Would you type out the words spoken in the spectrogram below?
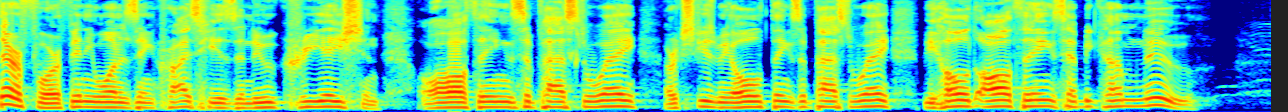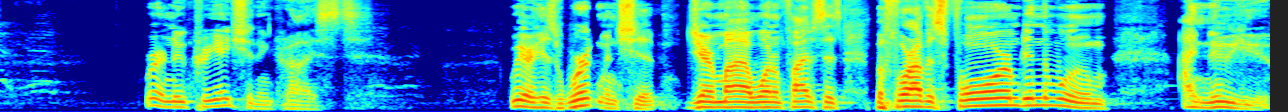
Therefore, if anyone is in Christ, he is a new creation. All things have passed away, or excuse me, old things have passed away. Behold, all things have become new. We're a new creation in Christ. We are his workmanship. Jeremiah 1 and 5 says, Before I was formed in the womb, I knew you.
